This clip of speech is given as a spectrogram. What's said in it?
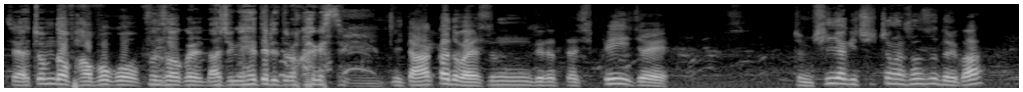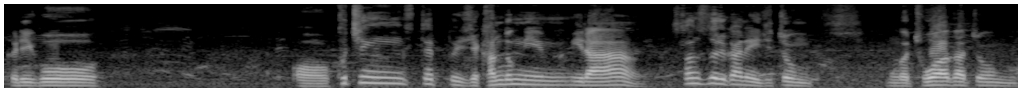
제가 좀 더 봐보고 분석을 나중에 해드리도록 하겠습니다. 일단 아까도 말씀드렸다시피 이제 좀 실력이 출중한 선수들과 그리고 어 코칭 스태프 이제 감독님이랑 선수들 간에 이제 좀 뭔가 조화가 좀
